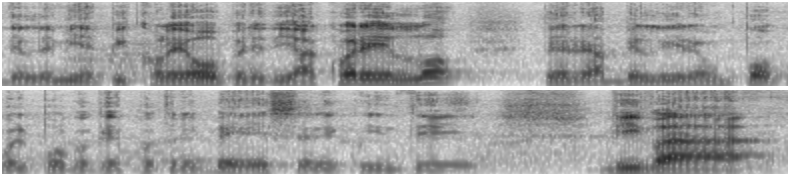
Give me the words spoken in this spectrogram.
delle mie piccole opere di acquarello per abbellire un po' quel poco che potrebbe essere, quindi viva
